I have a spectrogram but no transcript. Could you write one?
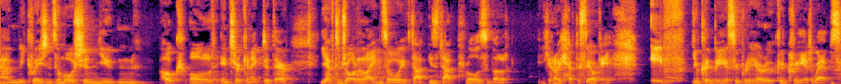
Um, equations of motion, Newton, Hooke, all interconnected there. You have to draw the lines, though. If that is that plausible, you know, you have to say, okay, if you could be a superhero who could create webs.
